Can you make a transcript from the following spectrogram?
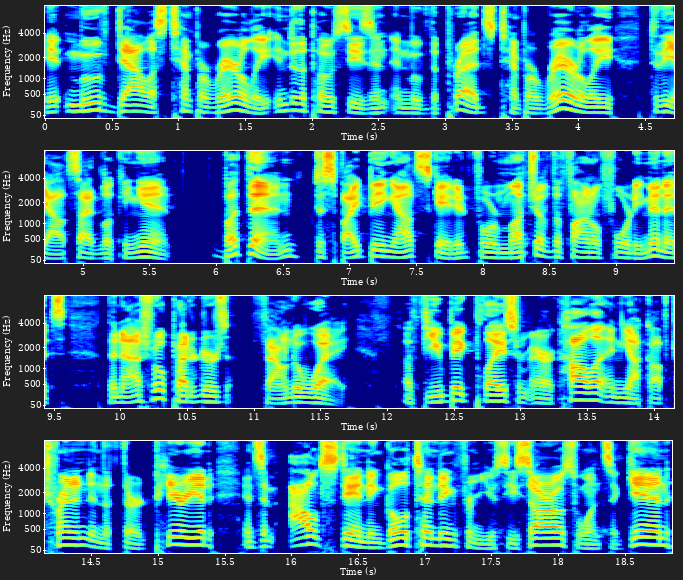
It moved Dallas temporarily into the postseason and moved the Preds temporarily to the outside looking in. But then, despite being outskated for much of the final 40 minutes, the Nashville Predators found a way. A few big plays from Erik Haula and Yakov Trenin in the third period, and some outstanding goaltending from Juuse Saros once again,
